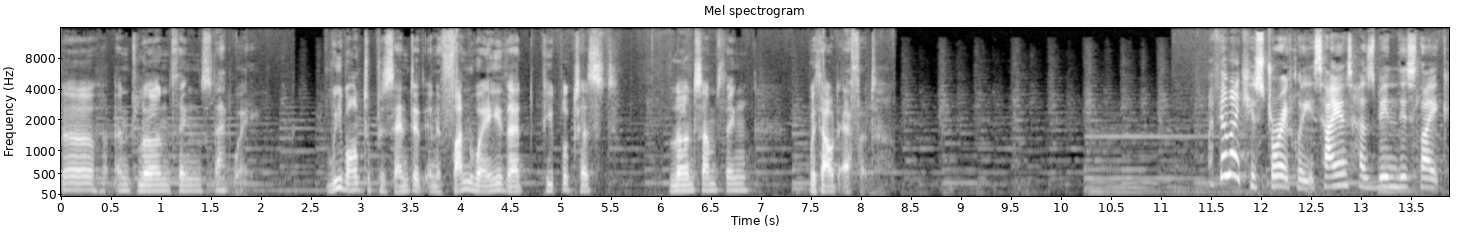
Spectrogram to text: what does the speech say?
uh, and learn things that way. We want to present it in a fun way that people just learn something without effort. I feel like historically science has been this like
